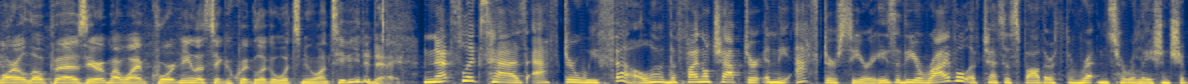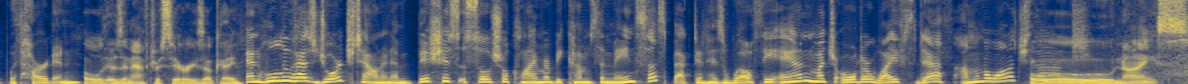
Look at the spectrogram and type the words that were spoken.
Mario Lopez here, my wife Courtney. Let's take a quick look at what's new on TV today. Netflix has After We Fell, the final chapter in the After series. The arrival of Tessa's father threatens her relationship with Hardin. Oh, there's an after series. Okay. And Hulu has Georgetown. An ambitious social climber becomes the main suspect in his wealthy and much older wife's death. I'm going to watch that. Oh, nice.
